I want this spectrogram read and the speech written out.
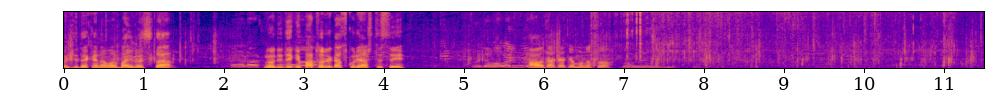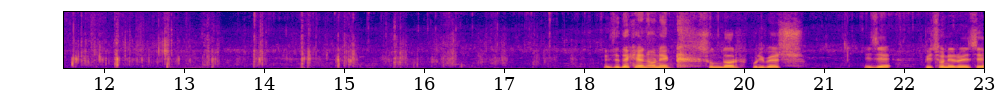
ওই যে দেখেন আমার রাস্তা নদী থেকে পাথরের কাজ করে আসতেছে। হাওয়া কাকা, কেমন আছো? এই যে দেখেন অনেক সুন্দর পরিবেশ। এই যে পিছনে রয়েছে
